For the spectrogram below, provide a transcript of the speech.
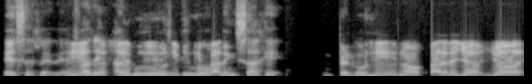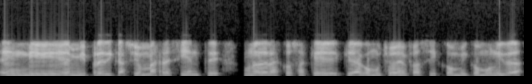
Esa es la idea. padre, ¿algún último mensaje? Perdón. Sí, no, padre, yo, yo en mi, en mi predicación más reciente, una de las cosas que, que hago mucho énfasis con mi comunidad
